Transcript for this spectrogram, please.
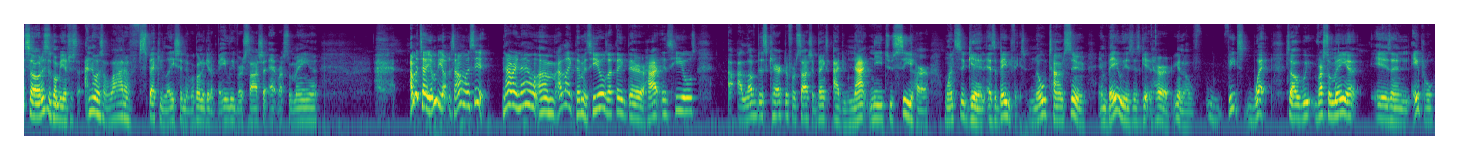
so this is going to be interesting. I know there's a lot of speculation that we're going to get a Bayley versus Sasha at WrestleMania. I'm gonna tell you, I'm gonna be honest. I don't want to see it. Not right now. Um, I like them as heels. I think they're hot as heels. I, I love this character from Sasha Banks. I do not need to see her once again as a babyface. No time soon. And Bayley is just getting her, you know, feet wet. So we WrestleMania is in April.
